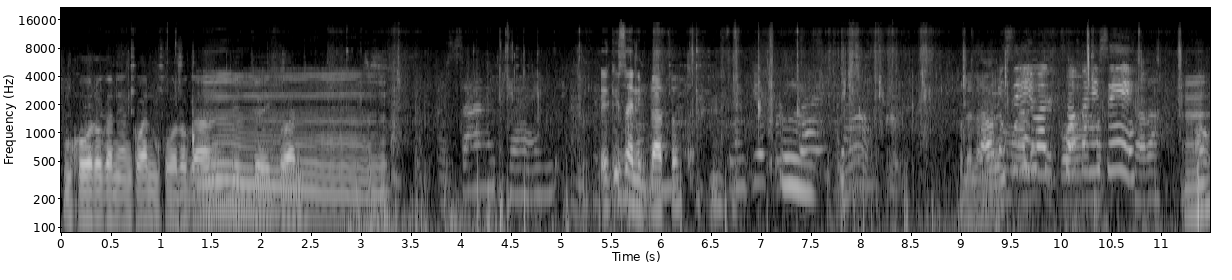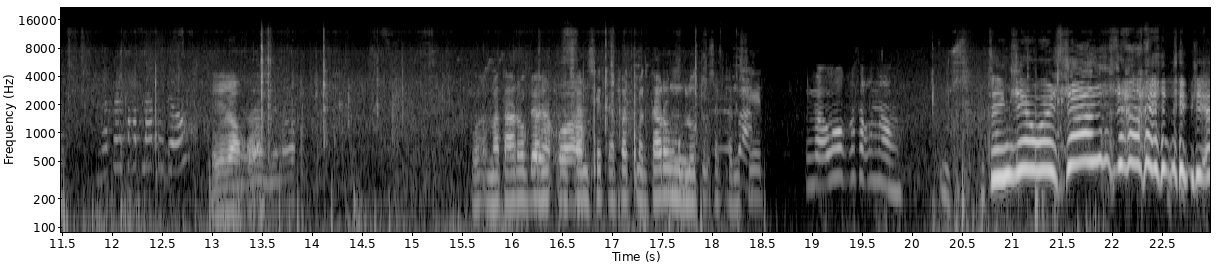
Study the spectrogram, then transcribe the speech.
Mukuro gani ang kuan, mukuro ang video ang kuan. Eh, kisa ni plato. Wala lang. Misi, wag sa ta misi. Hmm? Kaya lang ako. Wa matarog pa sa sunset dapat magtarong magluto sa sunset. Mauwa ko sa kunaw. Thank you for sunshine! Thank you,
